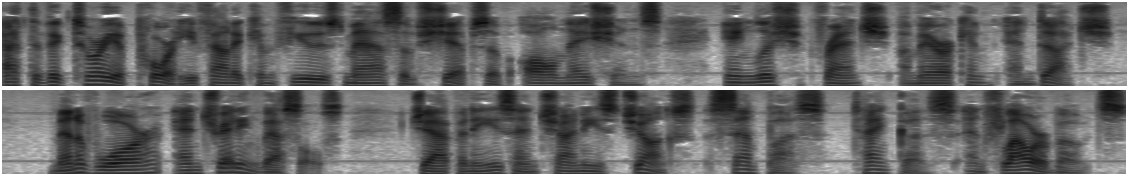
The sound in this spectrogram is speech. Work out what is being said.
At the Victoria port he found a confused mass of ships of all nations English, French, American, and Dutch men of war and trading vessels, Japanese and Chinese junks, sempas, tankas, and flower boats,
